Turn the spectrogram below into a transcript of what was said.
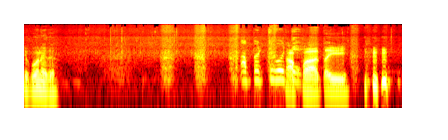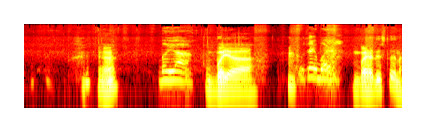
ते कोण आहे ते आपा ताई. हं? बया. बया. दिसतोय ना?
